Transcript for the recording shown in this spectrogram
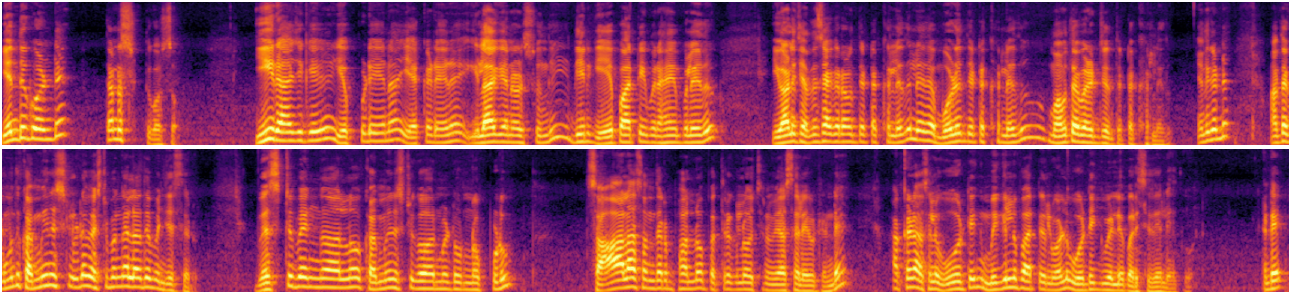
ఎందుకు అంటే తన శక్తి కోసం. ఈ రాజకీయం ఎప్పుడైనా ఎక్కడైనా ఇలాగే నడుస్తుంది. దీనికి ఏ పార్టీ మినహాయింపు లేదు. ఇవాళ చంద్రశేఖరరావు తిట్టక్కర్లేదు లేదా మోడీని తిట్టక్కర్లేదు మమతా బెనర్జీని తిట్టక్కర్లేదు. ఎందుకంటే అంతకుముందు కమ్యూనిస్టులు కూడా వెస్ట్ బెంగాల్ అదే పనిచేశారు. వెస్ట్ బెంగాల్లో కమ్యూనిస్ట్ గవర్నమెంట్ ఉన్నప్పుడు చాలా సందర్భాల్లో పత్రికలో వచ్చిన వ్యాసాలు ఏమిటంటే అక్కడ అసలు ఓటింగ్ మిగిలిన పార్టీల వాళ్ళు ఓటింగ్కి వెళ్ళే పరిస్థితే లేదు. అంటే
